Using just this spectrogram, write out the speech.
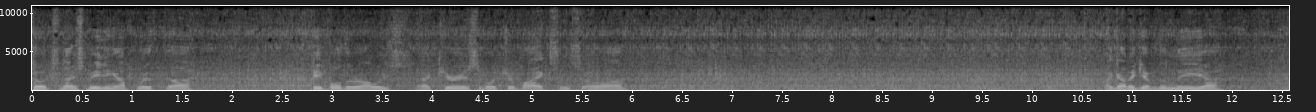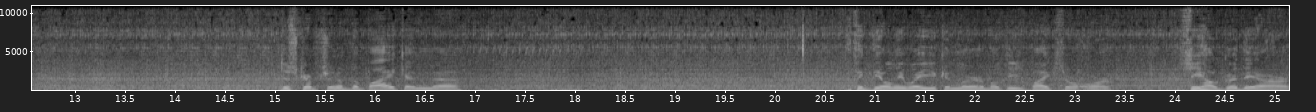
So it's nice meeting up with uh, people. They're always uh, curious about your bikes, and so uh, I got to give them the uh, description of the bike, and uh, I think the only way you can learn about these bikes or, or see how good they are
